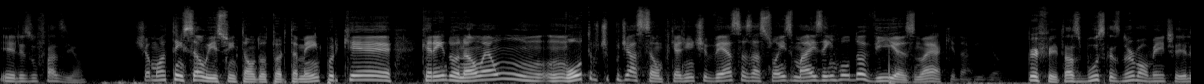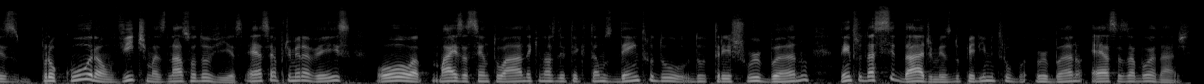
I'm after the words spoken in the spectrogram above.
eles o faziam. Chamou atenção isso, então, doutor, também, porque, querendo ou não, é um, um, outro tipo de ação, porque a gente vê essas ações mais em rodovias, não é, aqui da região. Perfeito. As buscas, normalmente, eles procuram vítimas nas rodovias. Essa é a primeira vez, ou a mais acentuada, que nós detectamos dentro do, do trecho urbano, dentro da cidade mesmo, do perímetro urbano, essas abordagens.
